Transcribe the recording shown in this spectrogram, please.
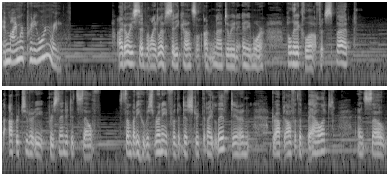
and mine were pretty ornery. I'd always said when I left city council, I'm not doing it anymore political office, but the opportunity presented itself. Somebody who was running for the district that I lived in dropped off of the ballot, and so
